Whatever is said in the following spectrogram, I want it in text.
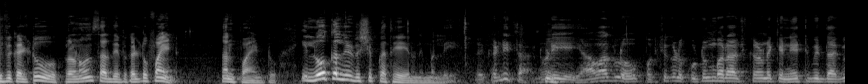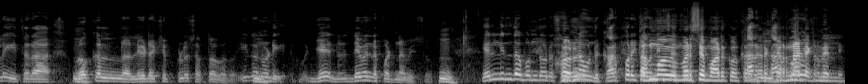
difficult to pronounce or difficult to find ನನ್ನ ಪಾಯಿಂಟು. ಈ ಲೋಕಲ್ ಲೀಡರ್ಶಿಪ್ ಕಥೆ ಏನು ನಿಮ್ಮಲ್ಲಿ? ಖಂಡಿತ. ನೋಡಿ ಯಾವಾಗಲೂ ಪಕ್ಷಗಳು ಕುಟುಂಬ ರಾಜಕಾರಣಕ್ಕೆ ನೇತು ಬಿದ್ದಾಗಲೇ ಈ ಥರ ಲೋಕಲ್ ಲೀಡರ್ಶಿಪ್ಗಳು ಸತ್ತೋಗೋದು. ಈಗ ನೋಡಿ ಜೆ ದೇವೇಂದ್ರ ಫಡ್ನವೀಸ್ ಎಲ್ಲಿಂದ ಬಂದವರು ಸಣ್ಣ ಒಂದು ಕಾರ್ಪೊರೇಟ್ ವಿಮರ್ಶೆ ಮಾಡ್ಕೊಳ್ತಾರೆ ಕರ್ನಾಟಕದಲ್ಲಿ.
